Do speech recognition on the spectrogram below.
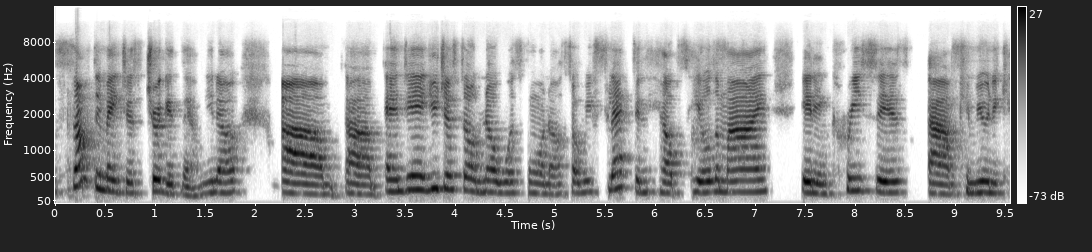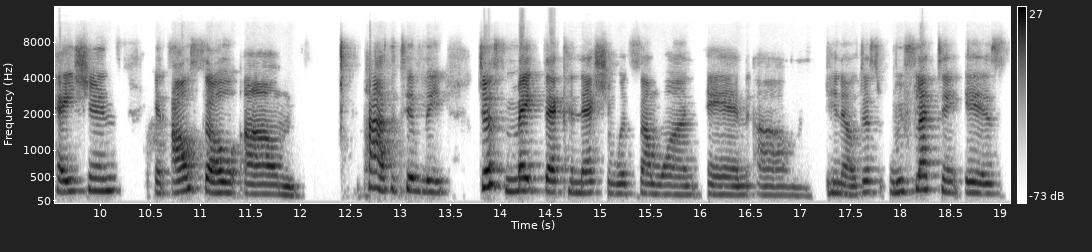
something may just trigger them you know? Um, um, and then you just don't know what's going on. So reflecting helps heal the mind. It increases um, communications. And also um, positively just make that connection with someone and um, you know just reflecting is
